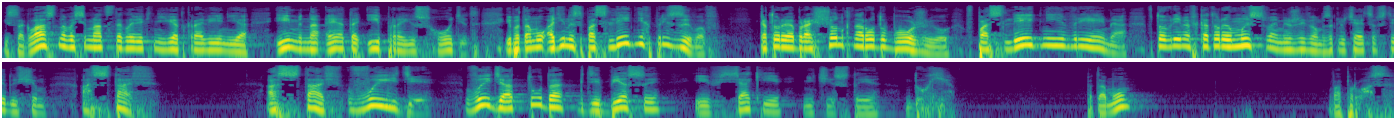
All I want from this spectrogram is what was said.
И согласно 18 главе книги Откровения, именно это и происходит. И потому один из последних призывов – который обращен к народу Божию в последнее время, в то время, в которое мы с вами живем, заключается в следующем. Оставь, оставь, выйди, выйди оттуда, где бесы и всякие нечистые духи. Потому вопрос.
